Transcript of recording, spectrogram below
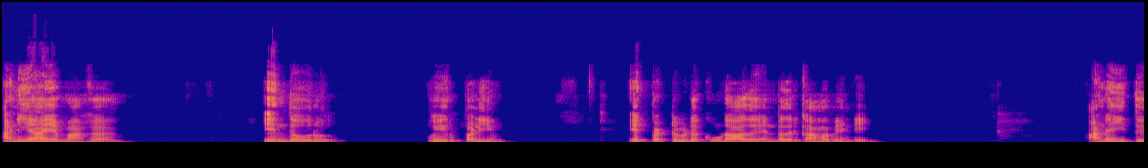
அநியாயமாக எந்த ஒரு உயிர் பலியும் ஏற்பட்டுவிடக்கூடாது என்பதற்காக வேண்டி அனைத்து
